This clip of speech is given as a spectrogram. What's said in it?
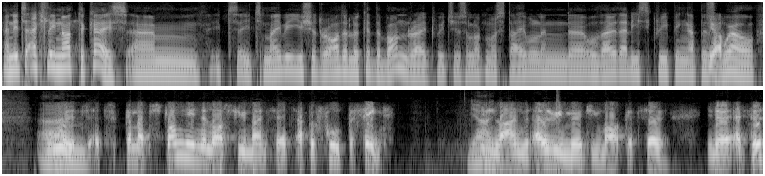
and it's actually not the case. Um, it's it's maybe you should rather look at the bond rate, which is a lot more stable, and uh, although that is creeping up as yeah. well. Um, oh, it's, it's come up strongly in the last few months. It's up a full percent, yeah. in line with other emerging markets. So, you know, at this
